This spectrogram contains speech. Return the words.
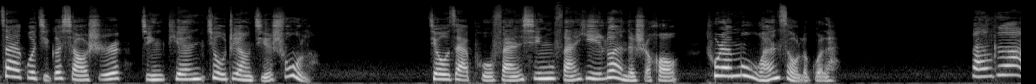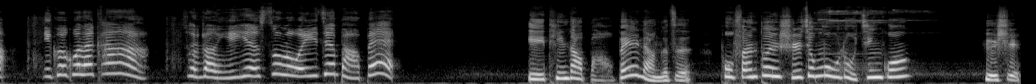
再过几个小时，今天就这样结束了。就在普凡心烦意乱的时候。突然，木婉走了过来。凡哥，你快过来看啊！村长爷爷送了我一件宝贝。一听到“宝贝”两个字，普凡顿时就目露金光。于是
